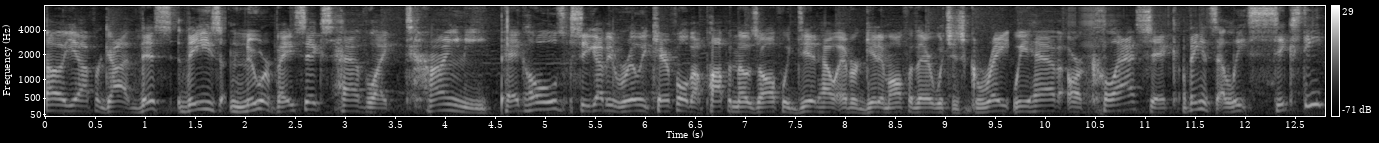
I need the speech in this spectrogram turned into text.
Oh, yeah, I forgot. This, These newer basics have, like, tiny peg holes, so you got to be really careful about popping those off. We did, however, get him off of there, which is great. We have our classic, I think it's Elite 60?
